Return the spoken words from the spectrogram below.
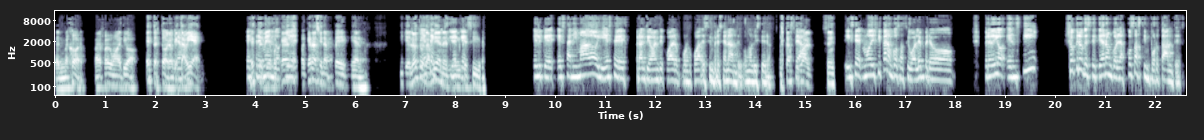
el mejor. Fue como que, digo, esto es todo lo que está bien. es Este, tremendo. ¿Por qué, Y es- no una peli? Y el otro también, el, el que, que- sigue. El que es animado y ese es prácticamente cuadro por cuadro. Es impresionante cómo lo hicieron. Es casi o sea, igual. Sí. y se modificaron cosas iguales, pero, pero digo, en sí, yo creo que se quedaron con las cosas importantes.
